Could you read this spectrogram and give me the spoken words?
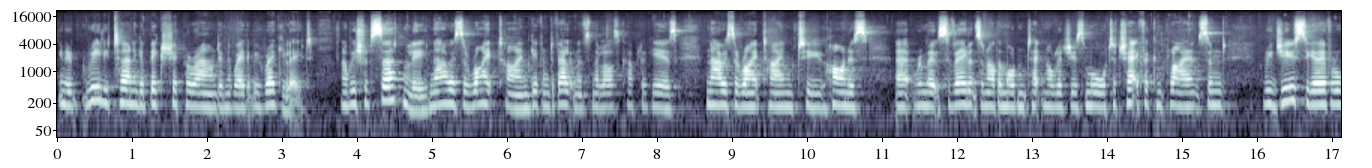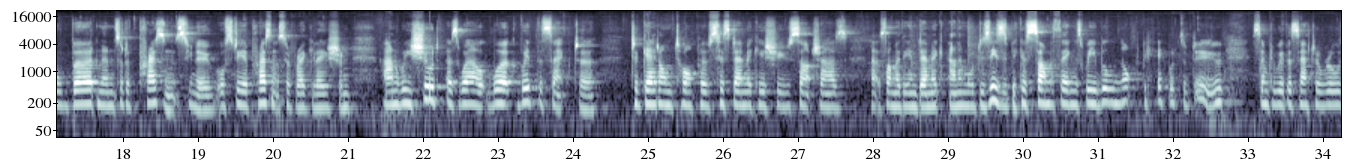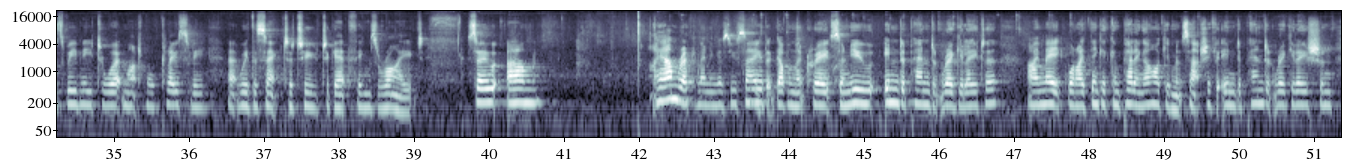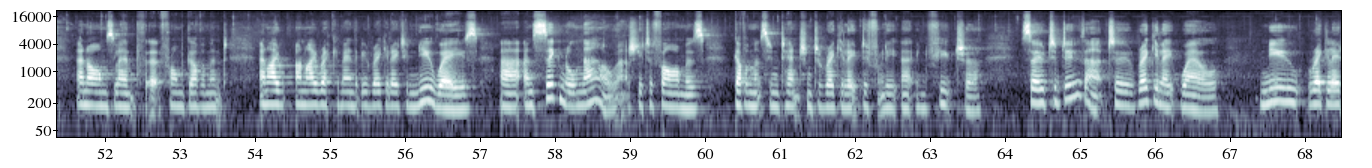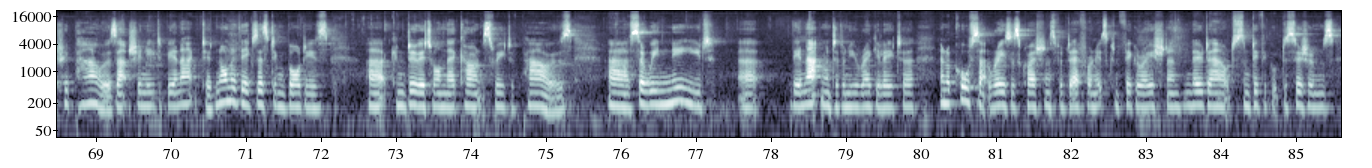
you know, really turning a big ship around in the way that we regulate. And we should certainly, now is the right time, given developments in the last couple of years, now is the right time to harness uh, remote surveillance and other modern technologies more to check for compliance and reduce the overall burden and sort of presence, you know, austere presence of regulation. And we should as well work with the sector to get on top of systemic issues such as uh, some of the endemic animal diseases because some things we will not be able to do simply with the set of rules. We need to work much more closely uh, with the sector to, to get things right. So um, I am recommending, as you say, that government creates a new independent regulator. I make what I think are compelling arguments actually for independent regulation and arm's length uh, from government. And I, and I recommend that we regulate in new ways uh, and signal now actually to farmers government's intention to regulate differently uh, in future. So to do that, to regulate well, new regulatory powers actually need to be enacted. None of the existing bodies uh, can do it on their current suite of powers. Uh, so we need uh, the enactment of a new regulator. And of course, that raises questions for DEFRA and its configuration, and no doubt some difficult decisions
